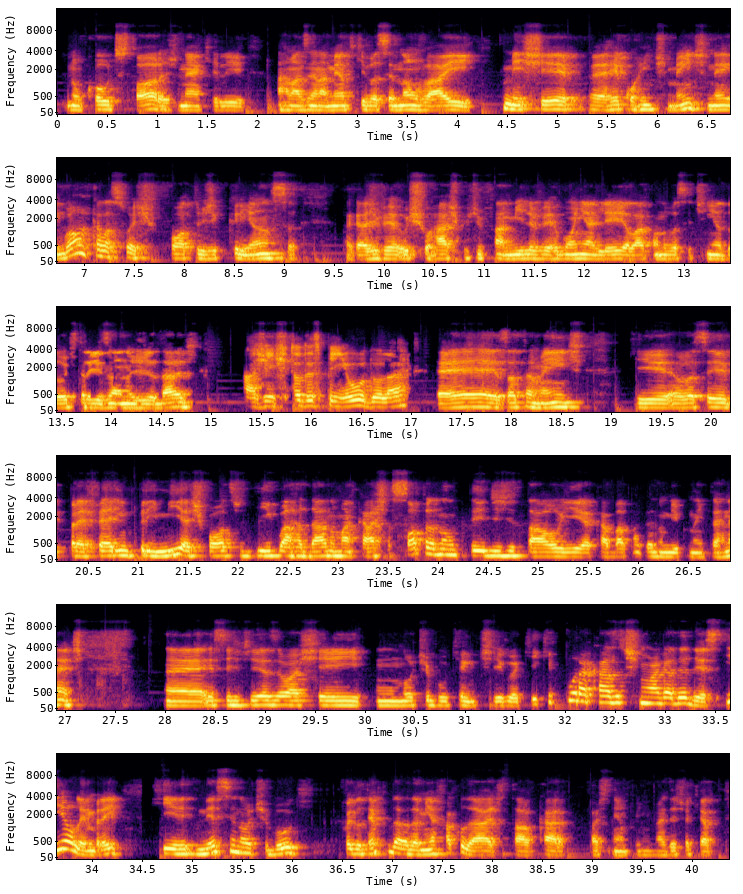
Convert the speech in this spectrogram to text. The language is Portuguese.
no cold storage, né, aquele armazenamento que você não vai mexer é, recorrentemente, né, igual aquelas suas fotos de criança aquelas, os churrascos de família, vergonha alheia lá quando você tinha dois, três anos de idade. A gente todo espinhudo, né? É, exatamente. Que você prefere imprimir as fotos e guardar numa caixa só para não ter digital e acabar pagando mico na internet. É, esses dias eu achei um notebook antigo aqui que por acaso tinha um HD desse. E eu lembrei que nesse notebook foi do tempo da, da minha faculdade e tal, cara faz tempo, mas deixa quieto.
